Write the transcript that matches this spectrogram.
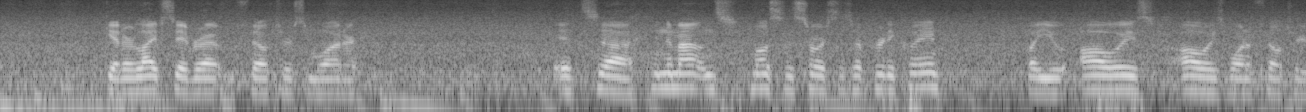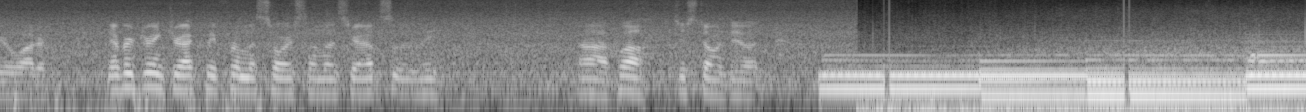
get our lifesaver out and filter some water. It's uh, in the mountains, most of the sources are pretty clean, but you always, always want to filter your water. Never drink directly from a source unless you're absolutely, uh, well, just don't do it.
